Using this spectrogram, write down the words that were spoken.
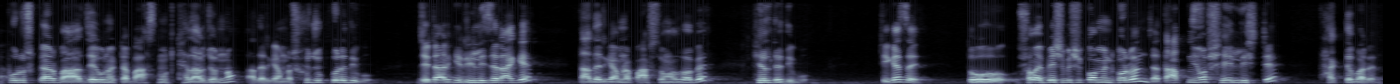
পুরস্কার বা যে কোনো একটা বাসমুট খেলার জন্য তাদেরকে আমরা সুযোগ করে দিব, যেটা আর কি রিলিজের আগে তাদেরকে আমরা পার্সোনালভাবে খেলতে দিব। ঠিক আছে? তো সবাই বেশি বেশি কমেন্ট করবেন যাতে আপনিও সেই লিস্টে থাকতে পারেন।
